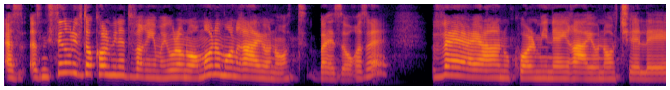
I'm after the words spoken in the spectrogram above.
אז, אז ניסינו לבדוק כל מיני דברים, היו לנו המון המון רעיונות באזור הזה, והיה לנו כל מיני רעיונות של אה,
